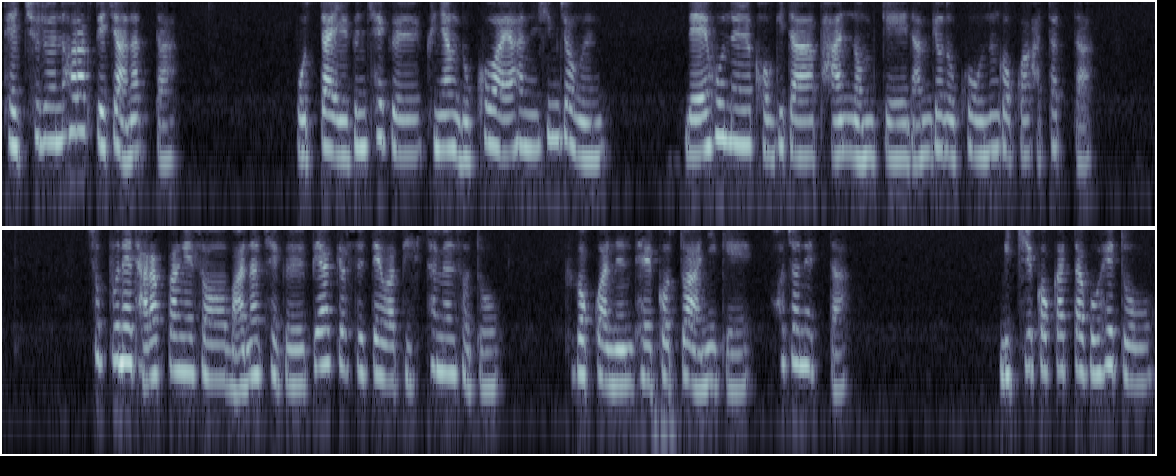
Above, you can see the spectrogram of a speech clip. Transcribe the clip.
대출은 허락되지 않았다. 못다 읽은 책을 그냥 놓고 와야 하는 심정은 내 혼을 거기다 반 넘게 남겨놓고 오는 것과 같았다. 숙분의 다락방에서 만화책을 빼앗겼을 때와 비슷하면서도 그것과는 될 것도 아니게 허전했다. 미칠 것 같다고 해도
